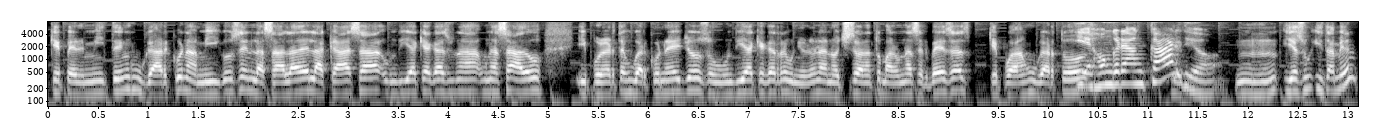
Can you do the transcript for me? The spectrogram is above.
que permiten jugar con amigos en la sala de la casa, un día que hagas una, un asado y ponerte a jugar con ellos, o un día que hagas reunión en la noche y se van a tomar unas cervezas, que puedan jugar todos. Y es un gran cardio. y, eso, y también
